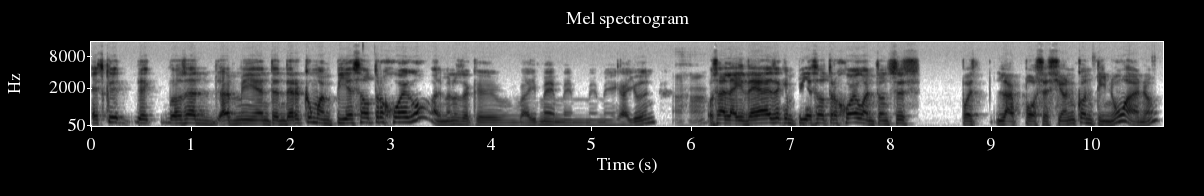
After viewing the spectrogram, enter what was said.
Es que, o sea, a mi entender, como empieza otro juego, al menos de que ahí me, me, me, ayuden. O sea, la idea es de que empieza otro juego, entonces, pues la posesión continúa, ¿no?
